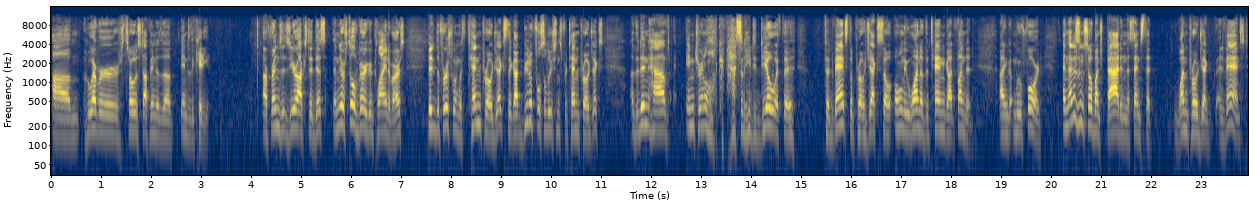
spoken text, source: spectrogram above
um, whoever throws stuff into the, into the kitty. Our friends at Xerox did this, and they're still a very good client of ours. They did the first one with 10 projects. They got beautiful solutions for 10 projects. Uh, they didn't have internal capacity to deal with the, to advance the project, so only one of the 10 got funded and got moved forward. And that isn't so much bad in the sense that one project advanced,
